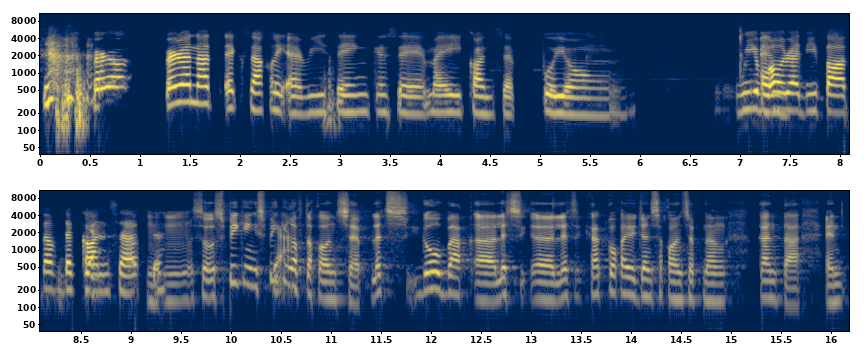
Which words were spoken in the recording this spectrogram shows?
Pero pero not exactly everything kasi may concept po yung We've And- already thought of the concept. Mm-mm. So speaking speaking of the concept, let's go back uh, let's uh, let's cut ko kayo diyan sa concept ng kanta and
